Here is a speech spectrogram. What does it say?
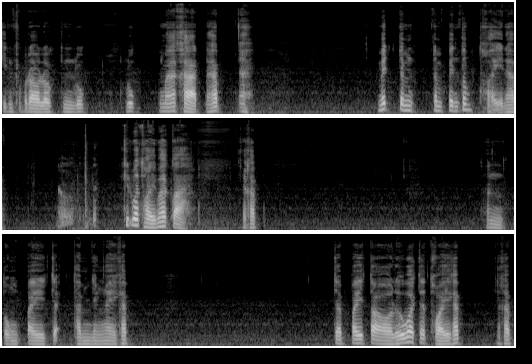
กินกับเราเรากินลูกลูกม้าขาดนะครับอะเม็ดจำจำเป็นต้องถอยนะครับ คิดว่าถอยมากกว่านะครับ ท่านตรงไปจะทำยังไงครับ จะไปต่อหรือว่าจะถอยครับนะครับ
